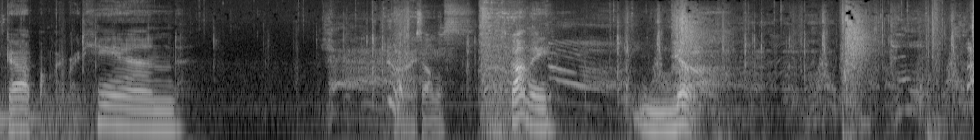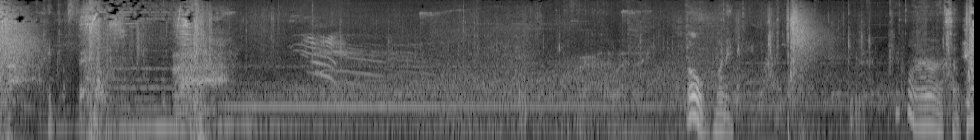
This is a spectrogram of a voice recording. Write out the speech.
Pick up on my right hand. Oh, nice, almost, almost got me. No. Oh, money. Keep an eye on something.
